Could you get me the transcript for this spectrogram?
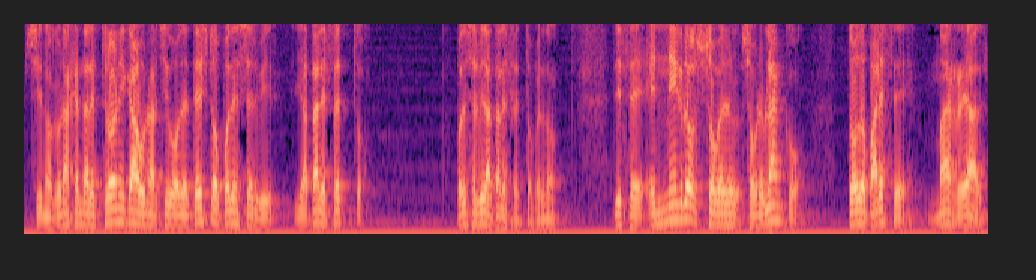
sino que una agenda electrónica o un archivo de texto pueden servir, y a tal efecto. Pueden servir a tal efecto, perdón. Dice, en negro sobre, sobre blanco, todo parece más real.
